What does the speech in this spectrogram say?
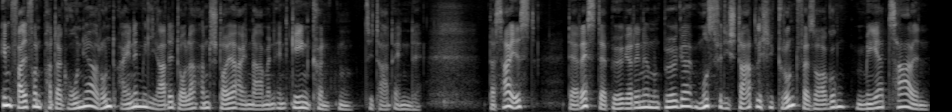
im Fall von Patagonia rund eine Milliarde Dollar an Steuereinnahmen entgehen könnten. Zitat Ende. Das heißt, der Rest der Bürgerinnen und Bürger muss für die staatliche Grundversorgung mehr zahlen.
